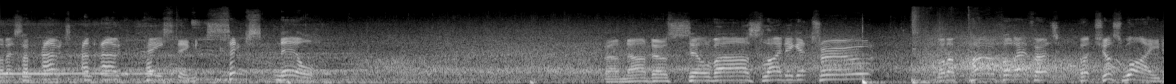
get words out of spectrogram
Well, it's an out-and-out pasting. 6-0. Bernardo Silva sliding it through. Well, a powerful effort, but just wide.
